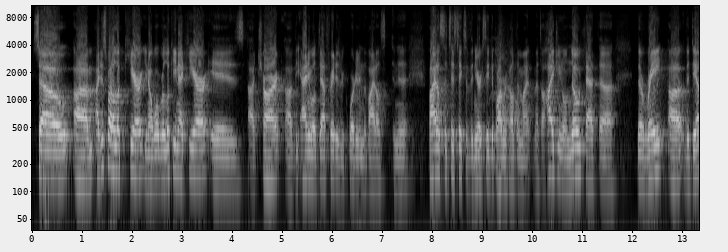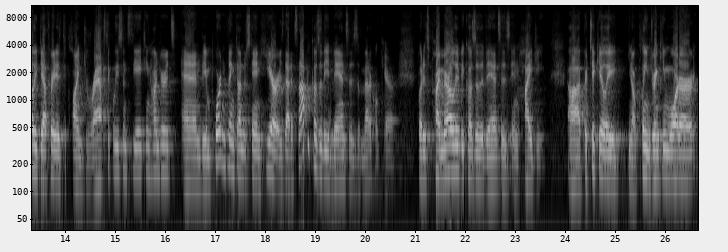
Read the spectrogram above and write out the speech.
So um, I just want to look here. You know, what we're looking at here is a chart of the annual death rate is recorded in the vitals in the vital statistics of the New York State Department of Health and Mental Hygiene. You'll note that the the rate, uh, the daily death rate has declined drastically since the 1800s. And the important thing to understand here is that it's not because of the advances of medical care, but it's primarily because of the advances in hygiene uh, particularly you know, clean drinking water.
